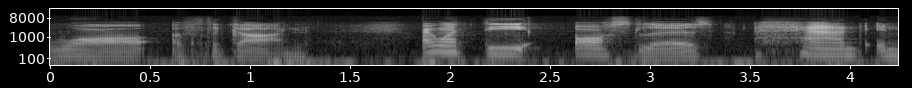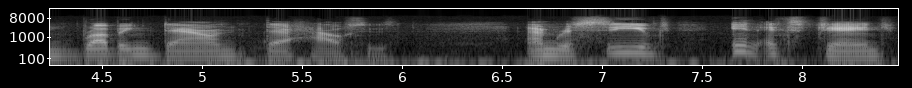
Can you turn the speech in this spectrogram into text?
wall of the garden. I lent the ostlers a hand in rubbing down their houses, and received in exchange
